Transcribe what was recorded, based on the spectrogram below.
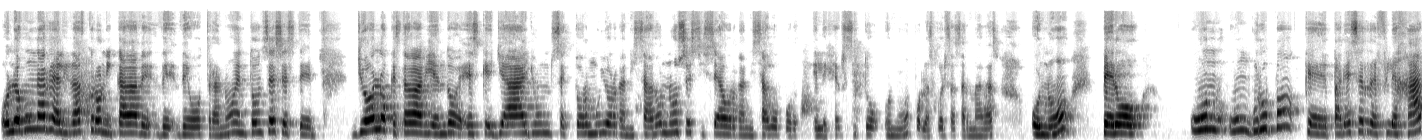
o luego una realidad cronicada de, otra, ¿no? Entonces, este, yo lo que estaba viendo es que ya hay un sector muy organizado, no sé si sea organizado por el ejército o no, por las Fuerzas Armadas o no, pero un, un grupo que parece reflejar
